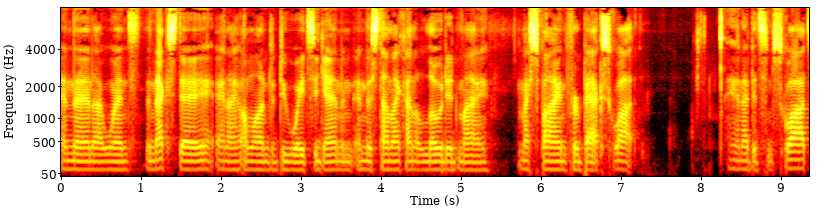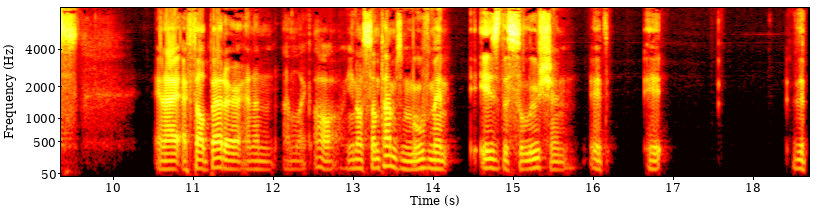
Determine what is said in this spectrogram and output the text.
And then I went the next day and I, I wanted to do weights again. And, and this time I kind of loaded my, my spine for back squat. And I did some squats and I, I felt better. And I'm, I'm like, oh, you know, sometimes movement is the solution. It, it, the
